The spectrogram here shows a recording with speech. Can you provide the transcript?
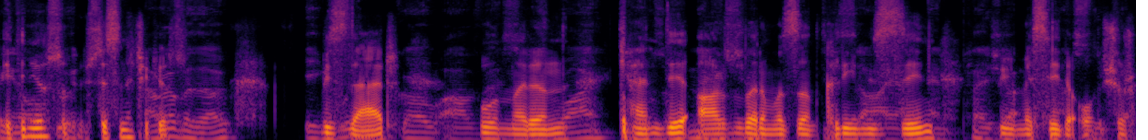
ediniyorsun, üstesine çıkıyorsun. Bizler bunların kendi arzularımızın, klimimizin büyümesiyle oluşur.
